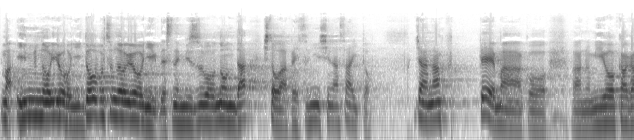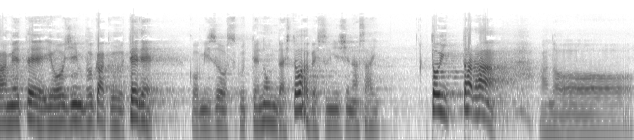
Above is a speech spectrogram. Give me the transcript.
まあ、犬のように、動物のようにですね、水を飲んだ人は別にしなさいと。じゃなくて、まあ、こう、あの、身をかがめて、用心深く手で、こう、水をすくって飲んだ人は別にしなさい。と言ったら、あの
